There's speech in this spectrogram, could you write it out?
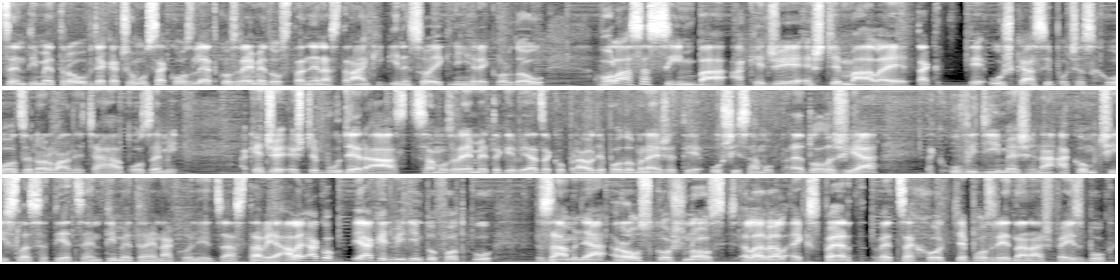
cm, vďaka čomu sa kozliatko zrejme dostane na stránky Guinnessovej knihy rekordov. Volá sa Simba a keďže je ešte malé, tak tie ušká si počas chôdze normálne ťahá po zemi. A keďže ešte bude rásť, samozrejme, tak je viac ako pravdepodobné, že tie uši sa mu predlžia, tak uvidíme, že na akom čísle sa tie centimetre nakoniec zastavia. Ale ako ja keď vidím tú fotku, za mňa rozkošnosť, level expert, veď sa chodte pozrieť na náš Facebook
